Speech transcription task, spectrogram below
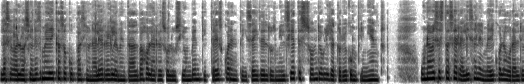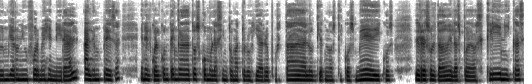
Las evaluaciones médicas ocupacionales reglamentadas bajo la Resolución 2346 del 2007 son de obligatorio cumplimiento. Una vez estas se realizan, el médico laboral debe enviar un informe general a la empresa en el cual contenga datos como la sintomatología reportada, los diagnósticos médicos, el resultado de las pruebas clínicas.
